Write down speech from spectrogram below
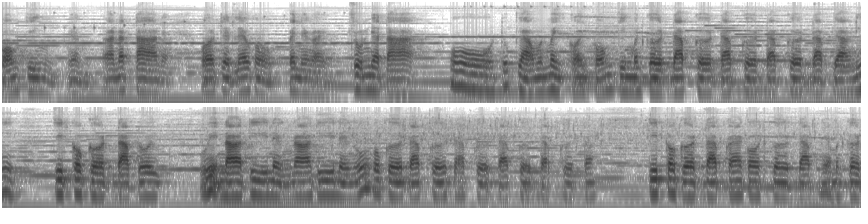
ของจริงอนัตตาเนี่ย พอเสร็จแล้วก็เป็นยังไงสุญญตา โอ้ทุกอย่างมันไม่ค่อยของจริงมันเกิดดับเกิดดับเกิดดับเกิดดับอย่างนี้ จิตก็เกิดดับโดย วินาทีหนึ่งนาทีหนึ่งโอ้ก็เกิดดับเกิดดับเกิดดับเกิดดับเกิดดับจิตก็เกิดดับกายก็เกิดดับเนี่ยมันเกิด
